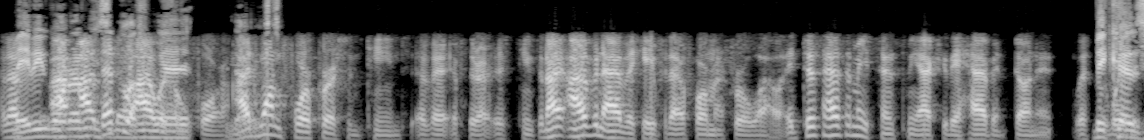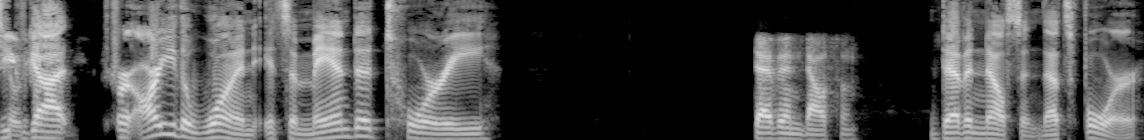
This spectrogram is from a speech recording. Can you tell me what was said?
That's, Maybe one of I, I, them's that's what I would alternate. hope for. Who I'd want four person teams if if there is teams, and I, I've been advocating for that format for a while. It just hasn't made sense to me. Actually, they haven't done it with because you've got for Are You the One, it's Amanda, Tori, Devin Nelson. Devin Nelson. That's four.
